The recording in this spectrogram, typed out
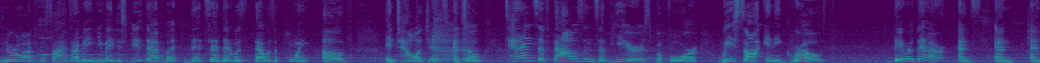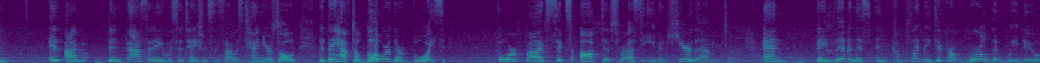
neurological science, I mean, you may dispute that, but that said that was, that was a point of intelligence. And so tens of thousands of years before we saw any growth, they were there. And, and, and it, I'm been fascinated with cetaceans since I was 10 years old, that they have to lower their voice four, five, six octaves for us to even hear them. And they live in this in completely different world that we do.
